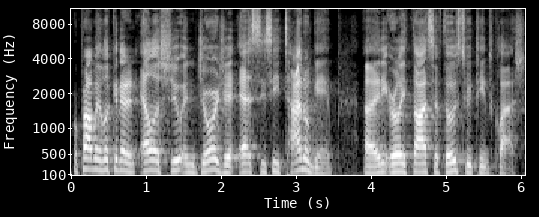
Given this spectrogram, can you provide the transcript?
We're probably looking at an LSU and Georgia SEC title game. Uh, any early thoughts if those two teams clash?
